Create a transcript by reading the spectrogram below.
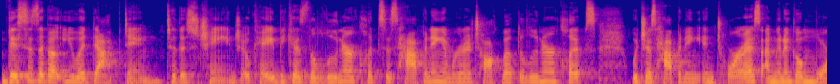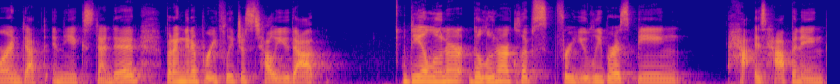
this is about you adapting to this change, okay? Because the lunar eclipse is happening, and we're gonna talk about the lunar eclipse, which is happening in Taurus. I'm gonna go more in depth in the extended, but I'm gonna briefly just tell you that the lunar the lunar eclipse for you Libra is being ha is happening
